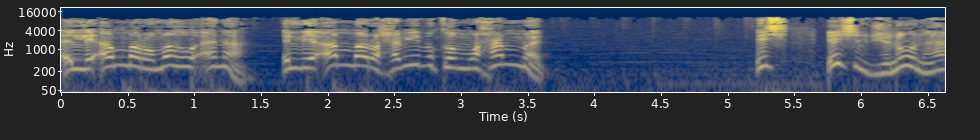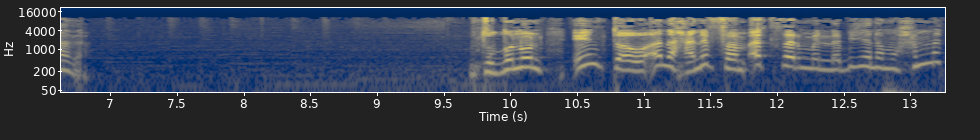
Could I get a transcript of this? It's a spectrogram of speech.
اللي أمره ما هو أنا اللي أمره حبيبكم محمد. إيش إيش الجنون هذا؟ تظنون أنت وأنا حنفهم أكثر من نبينا محمد؟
